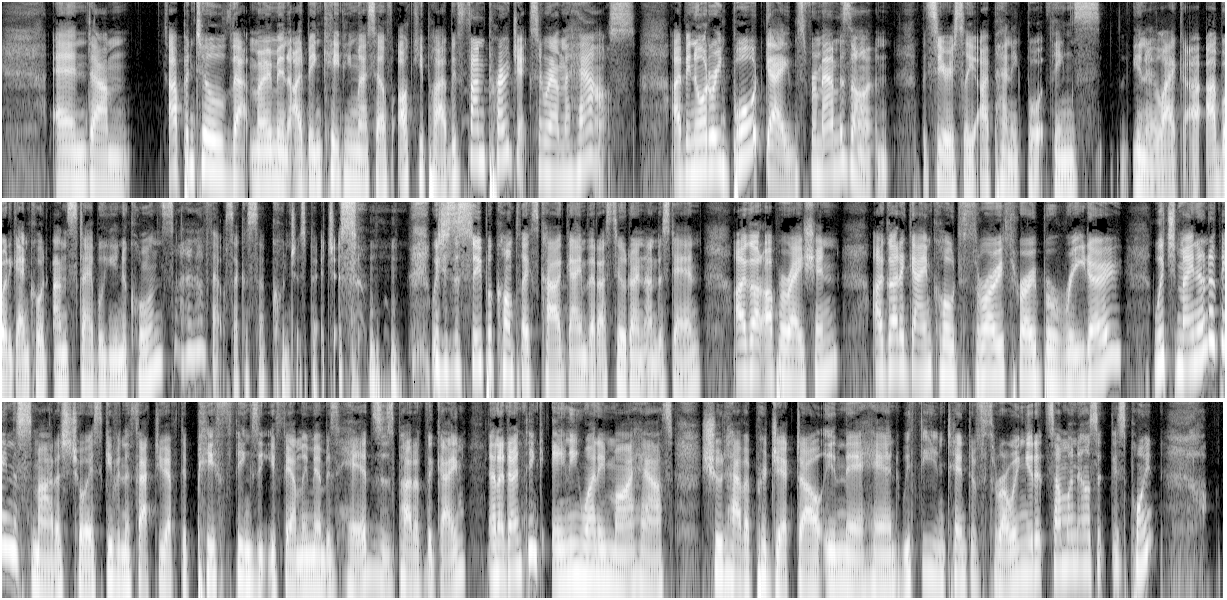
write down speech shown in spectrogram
And um, up until that moment, I'd been keeping myself occupied with fun projects around the house. I've been ordering board games from Amazon. But seriously, I panic bought things, you know, like I, I bought a game called Unstable Unicorns. I don't know if that was like a subconscious purchase, which is a super complex card game that I still don't understand. I got Operation. I got a game called Throw Throw Burrito, which may not have been the smartest choice given the fact you have to piff things at your family members' heads as part of the game. And I don't think anyone in my house should have a projectile in their hand with the intent of throwing it at someone else at this point.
